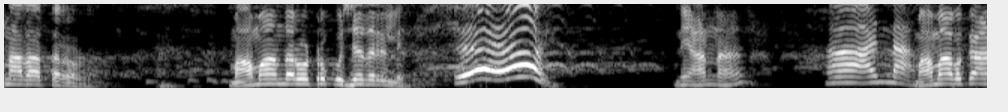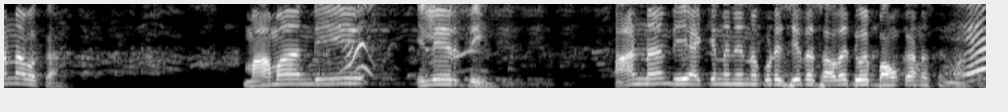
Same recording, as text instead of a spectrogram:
ನಾದ ಆತಾರ ಅವ್ರು. ಮಾಮ ಅಂದಾರ ಒಟ್ರು ಖುಷಿ ಅದಾರ ಇಲ್ಲಿ. ಏ ಏ! ನೀ ಅಣ್ಣ? ಹಾ ಅಣ್ಣ. ಮಾಮ ಆಗ್ಬೇಕ ಅಣ್ಣ ಆಗ್ಬೇಕ? ಮಾಮ ಅಂದಿ ಇಲ್ಲೇ ಇರ್ತಿ. ಅಣ್ಣ ಅಂದಿ ಯಾಕಿನ ನಿನ್ನ ಕೂಡ ಸೀದಾ ಸೌದತ್ತಿ ಹೋಗಿ ಬಾವು ಕಾಣಿಸ್ತೀನಿ ಮಾತ ಏ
